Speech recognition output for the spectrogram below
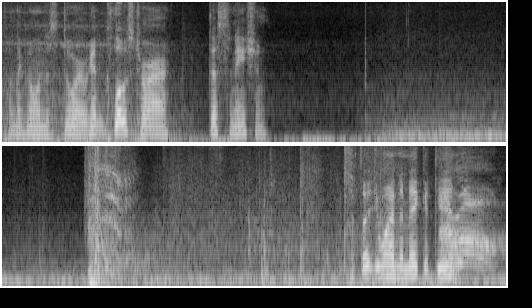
Time to go in this door. We're getting close to our destination. Thought you wanted to make a deal. Tyrone!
